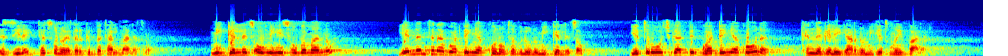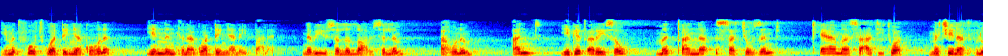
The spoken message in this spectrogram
እዚህ ላይ ተጽዕኖ ያደርግበታል ማለት ነው። የሚገለጸውም ይሄ ሰው በማን ነው? የእነንትና ጓደኛ እኮ ነው ተብሎ ነው የሚገለጸው። የጥሩዎች ጓደኛ ከሆነ ከነገሌ ጋር ነው የሚገጥመው ይባላል። የመጥፎዎች ጓደኛ ከሆነ የእነንትና ጓደኛ ነው ይባላል። ነቢዩ ሰለላሁ ዐለይሂ ወሰለም አሁንም አንድ የገጠሬ ሰው መጣና እሳቸው ዘንድ ቅያማ ሰዓቲቷ መቼ ናት ብሎ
